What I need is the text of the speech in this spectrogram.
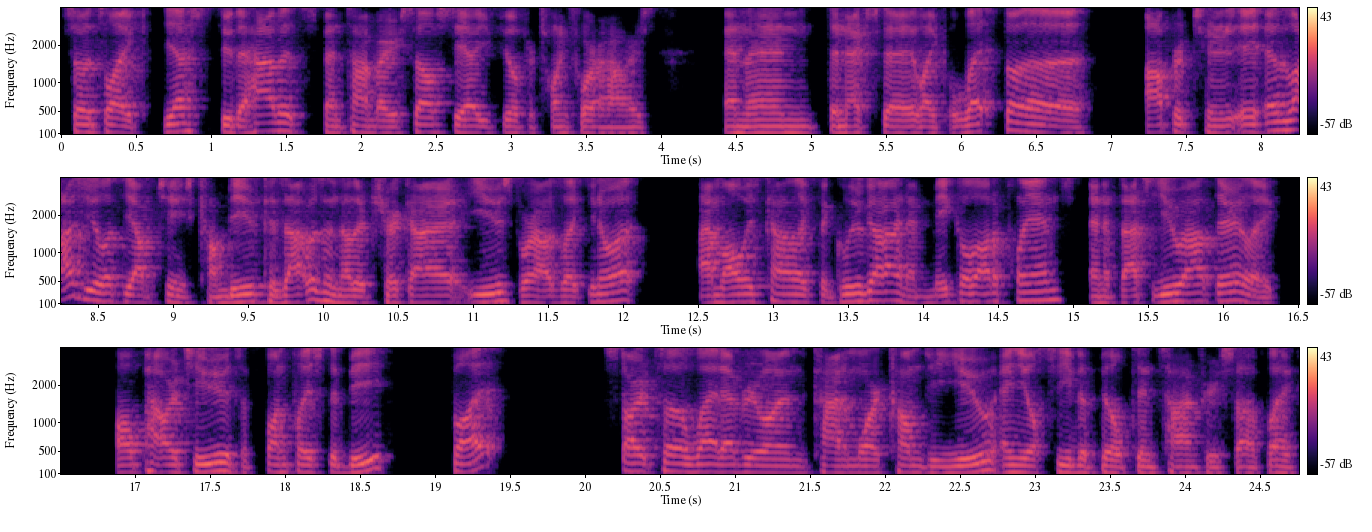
So it's like, yes, do the habits, spend time by yourself, see how you feel for 24 hours and then the next day like let the opportunity it allows you to let the opportunities come to you because that was another trick i used where i was like you know what i'm always kind of like the glue guy and i make a lot of plans. And if that's you out there like all power to you. It's a fun place to be. But start to let everyone kind of more come to you and you'll see the built-in time for yourself. Like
